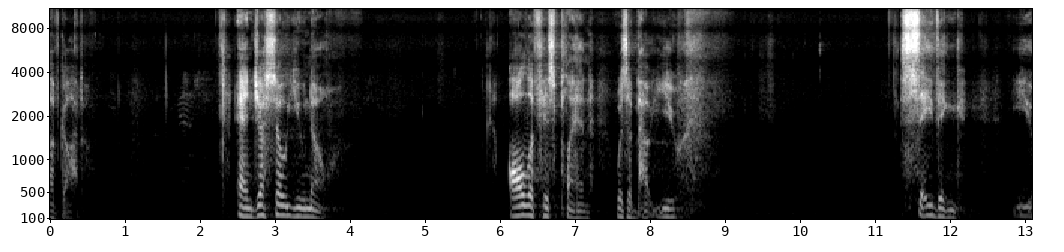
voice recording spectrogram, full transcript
of God. And just so you know, all of his plan was about you, saving you.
